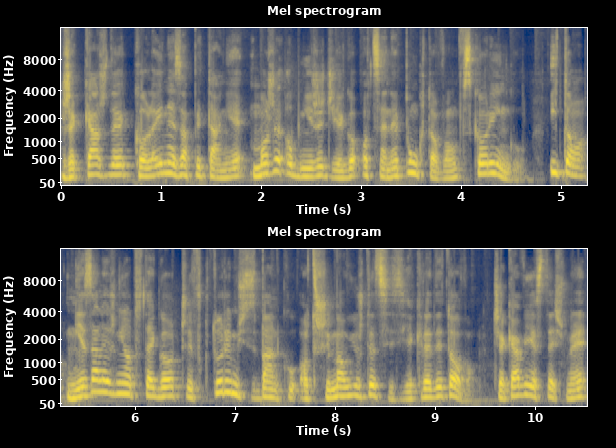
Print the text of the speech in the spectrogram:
że każde kolejne zapytanie może obniżyć jego ocenę punktową w scoringu. I to niezależnie od tego, czy w którymś z banku otrzymał już decyzję kredytową. Ciekawi jesteśmy,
